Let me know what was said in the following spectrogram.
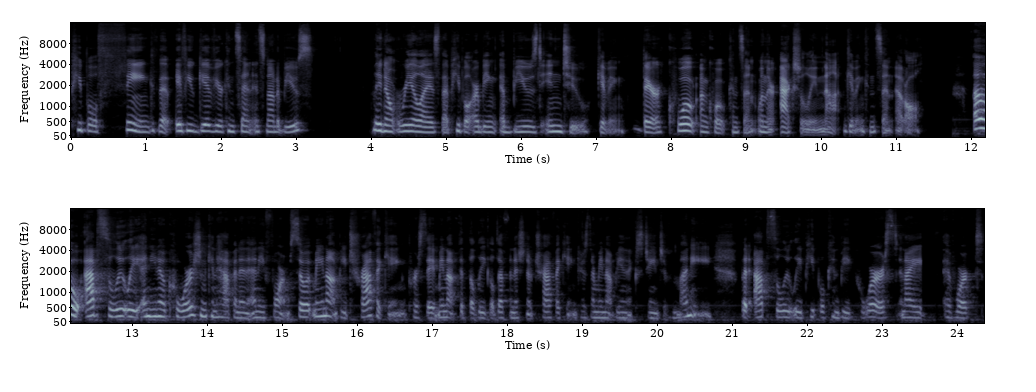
people think that if you give your consent, it's not abuse they don't realize that people are being abused into giving their quote unquote consent when they're actually not giving consent at all. Oh, absolutely. And you know, coercion can happen in any form. So it may not be trafficking per se, it may not fit the legal definition of trafficking because there may not be an exchange of money, but absolutely people can be coerced. And I have worked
